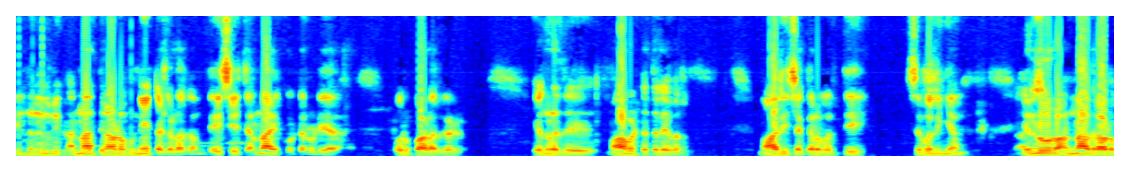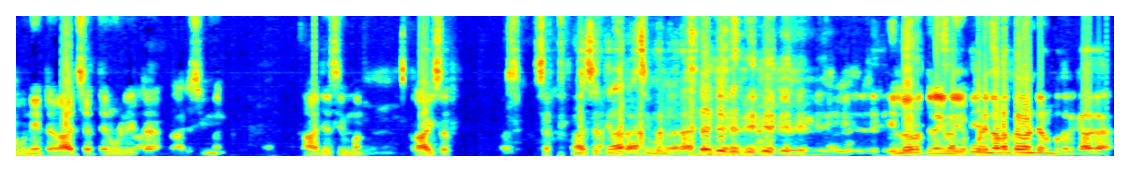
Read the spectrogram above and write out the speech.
இந்த நிகழ்வுக்கு அண்ணா திராவிட முன்னேற்ற கழகம் தேசிய ஜனநாயக கூட்டணியுடைய பொறுப்பாளர்கள் எங்களது மாவட்ட தலைவர் மாரி சக்கரவர்த்தி சிவலிங்கம் எல்லோரும் அண்ணா திராவிட முன்னேற்ற ராஜ் சத்யன் உள்ளிட்ட ராஜசிம்மன். ராஜசிம்மன். ராய் சத் சத்யன் ராஜசத்தினா ராஜசிம்மன் வேற எல்லோரும் நிகழ்வை எப்படி நடத்த வேண்டும் என்பதற்காக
